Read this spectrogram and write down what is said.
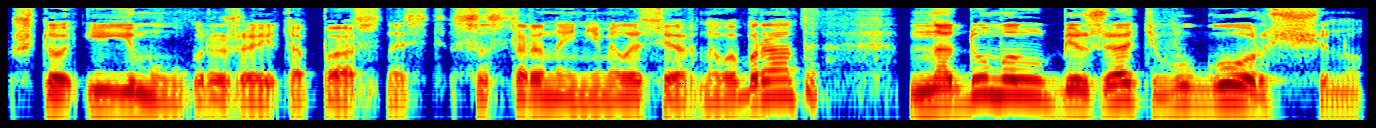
что и ему угрожает опасность со стороны немилосердного брата, надумал бежать в Угорщину.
